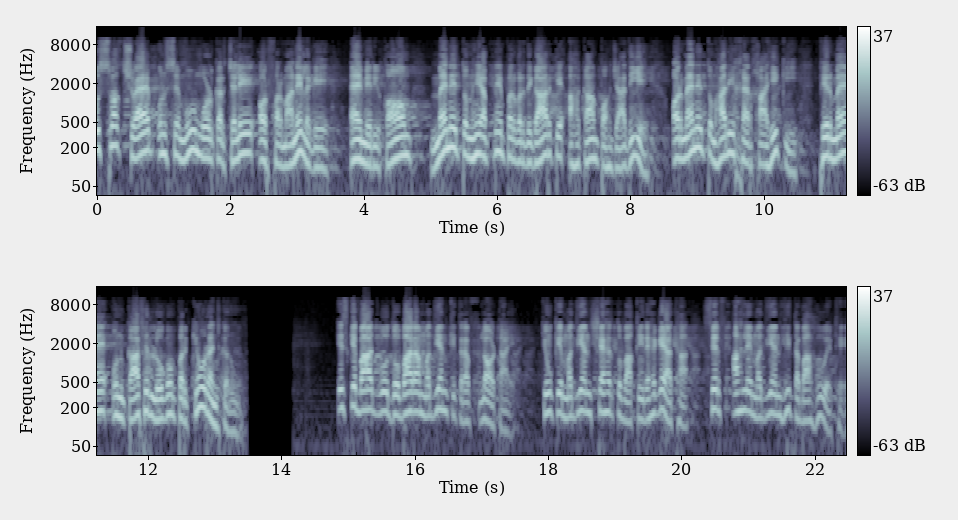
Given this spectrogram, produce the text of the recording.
اس وقت شعیب ان سے منہ مو موڑ کر چلے اور فرمانے لگے، اے میری قوم، میں نے تمہیں اپنے پروردگار کے احکام پہنچا دیے اور میں نے تمہاری خیر خواہی کی، پھر میں ان کافر لوگوں پر کیوں رنج کروں؟ اس کے بعد وہ دوبارہ مدین کی طرف لوٹ آئے، کیونکہ مدین شہر تو باقی رہ گیا تھا، صرف اہل مدین ہی تباہ ہوئے تھے۔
